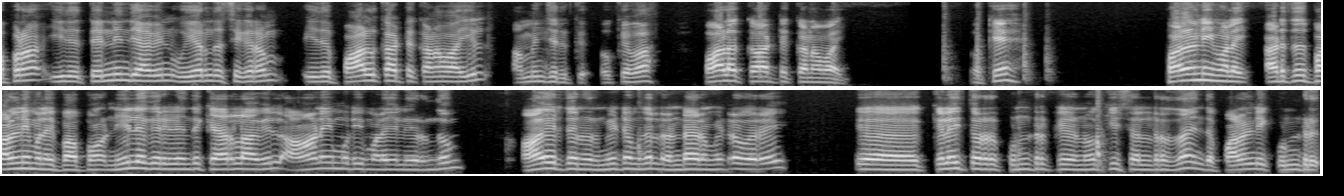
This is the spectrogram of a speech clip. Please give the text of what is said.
அப்புறம் இது தென்னிந்தியாவின் உயர்ந்த சிகரம். இது பால்காட்டு கணவாயில் அமைஞ்சிருக்கு. ஓகேவா பாலக்காட்டு கணவாய். ஓகே பழனிமலை. அடுத்தது பழனிமலை பார்ப்போம். நீலகிரியிலிருந்து கேரளாவில் ஆனைமுடி மலையிலிருந்தும் ஆயிரத்தி ஐநூறு மீட்டர் முதல் ரெண்டாயிரம் மீட்டர் வரை கிளைத்தொடர் குன்றுக்கு நோக்கி செல்றது தான் இந்த பழனி குன்று.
